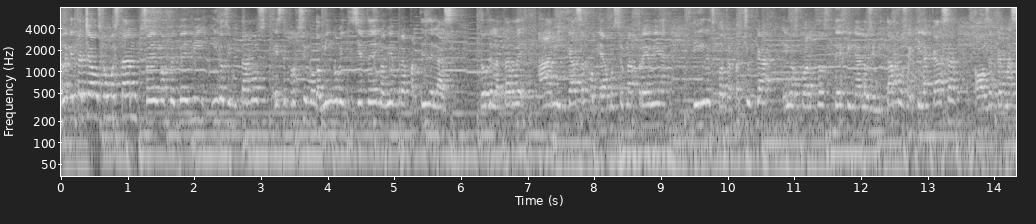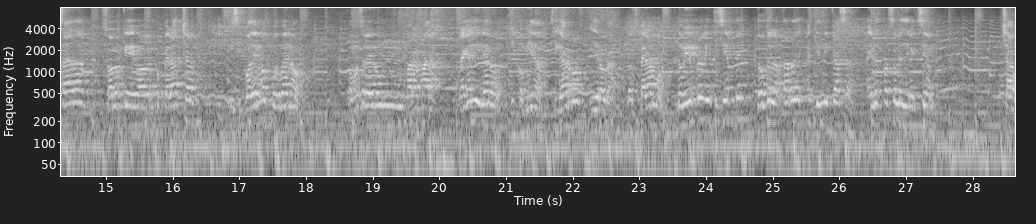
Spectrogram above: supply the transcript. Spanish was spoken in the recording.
Hola, ¿qué tal chavos? ¿Cómo están? Soy el Moped Baby y los invitamos este próximo domingo 27 de noviembre a partir de las 2 de la tarde a mi casa porque vamos a hacer una previa Tigres contra Pachuca en los cuartos de final. Los invitamos aquí a la casa, vamos a hacer carne asada, solo que va a haber cooperacha y si podemos, pues bueno, vamos a traer un farafara. Traigan dinero y comida, cigarros y droga. Los esperamos. Noviembre 27, 2 de la tarde, aquí en mi casa. Ahí les paso la dirección. Chao.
